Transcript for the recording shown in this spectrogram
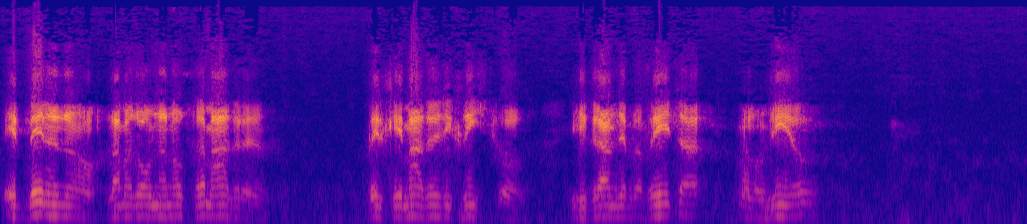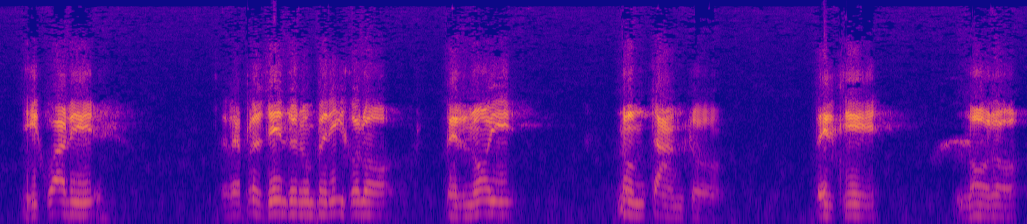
e venerano la Madonna nostra Madre, perché Madre di Cristo, il grande profeta, ma non Dio, i quali rappresentano un pericolo per noi non tanto perché loro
